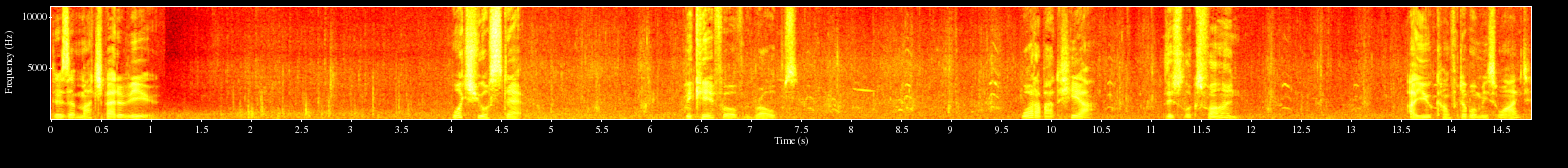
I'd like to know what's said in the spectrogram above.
There's a much better view. Watch your step. Be careful of the ropes. What about here? This looks fine. Are you comfortable, Miss White?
